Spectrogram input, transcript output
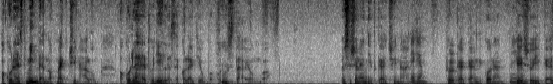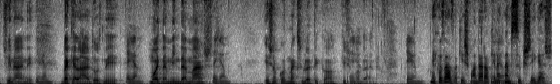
akkor ha ezt minden nap megcsinálom, akkor lehet, hogy én leszek a legjobb a korosztályomba. Összesen ennyit kell csinálni. Igen. Föl kell kelni korán, Igen. későig kell csinálni, Igen. be kell áldozni Igen. majdnem minden más, Igen. és akkor megszületik a kismadár. Igen. Méghozzá az a kismadár, akinek Igen. nem szükséges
